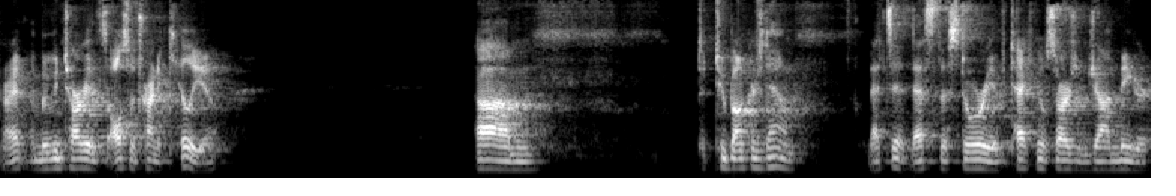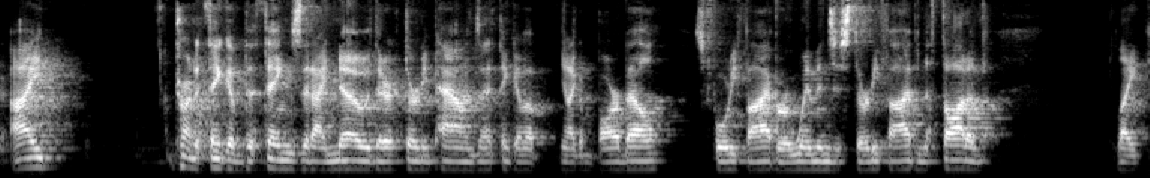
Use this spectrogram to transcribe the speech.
right? A moving target that's also trying to kill you. Um, two bunkers down. That's it. That's the story of Technical Sergeant John Meagher. I'm trying to think of the things that I know that are 30 pounds. I think of a you know, like a barbell is 45 or a women's is 35. And the thought of like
